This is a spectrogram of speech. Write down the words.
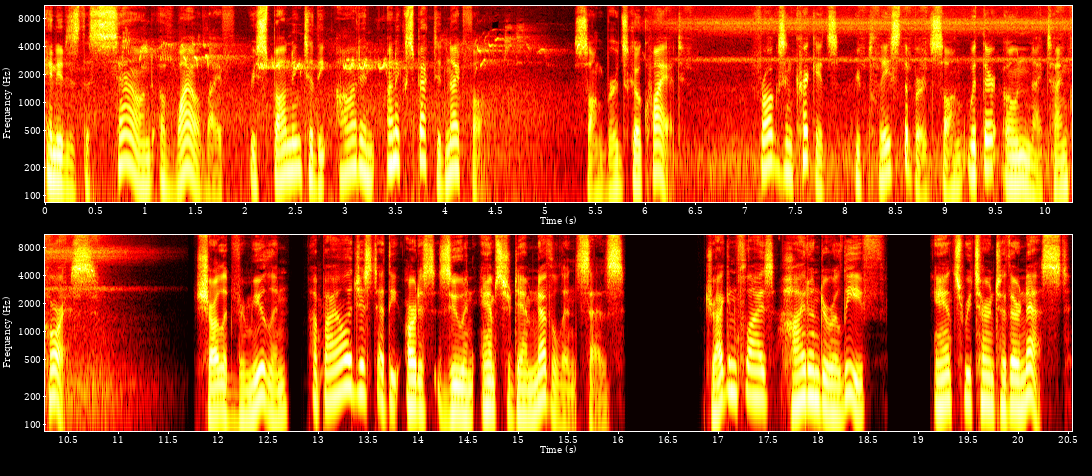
And it is the sound of wildlife responding to the odd and unexpected nightfall. Songbirds go quiet. Frogs and crickets replace the birdsong with their own nighttime chorus. Charlotte Vermeulen, a biologist at the Artis Zoo in Amsterdam, Netherlands, says Dragonflies hide under a leaf, ants return to their nest,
